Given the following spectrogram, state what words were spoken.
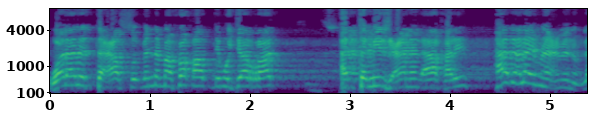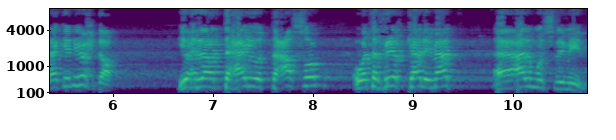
ولا للتعصب إنما فقط لمجرد التمييز عن الآخرين هذا لا يمنع منه لكن يحذر. يحذر التحيز والتعصب وتفريق كلمة آه، المسلمين.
